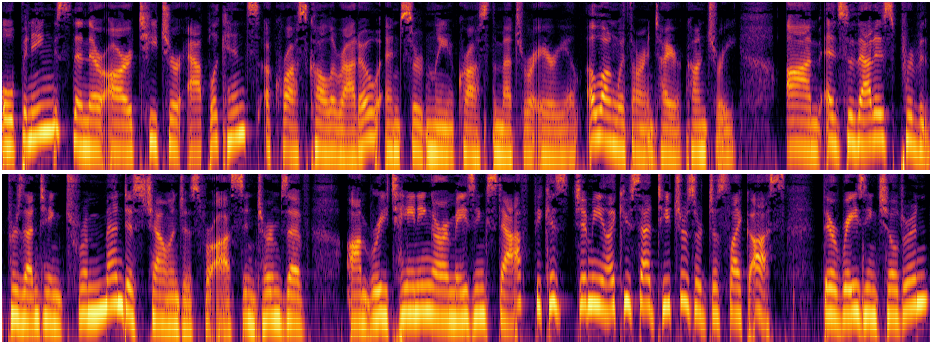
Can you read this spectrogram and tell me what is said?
openings than there are teacher applicants across Colorado and certainly across the metro area, along with our entire country. Um, and so that is pre- presenting tremendous challenges for us in terms of um, retaining our amazing staff. Because Jimmy, like you said, teachers are just like us. They're raising children.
